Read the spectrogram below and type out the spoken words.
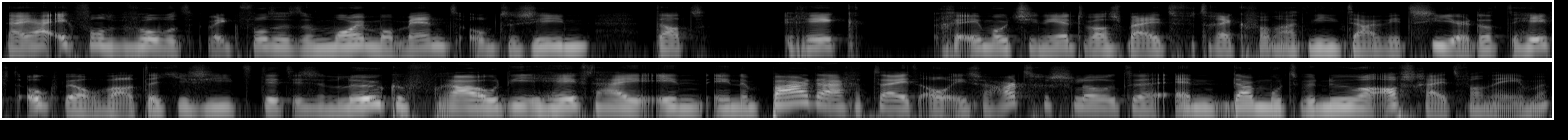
Nou ja, ik vond het bijvoorbeeld ik vond het een mooi moment om te zien dat Rick geëmotioneerd was bij het vertrek van Anita Witsier. Dat heeft ook wel wat. Dat je ziet, dit is een leuke vrouw. Die heeft hij in, in een paar dagen tijd al in zijn hart gesloten. En daar moeten we nu al afscheid van nemen.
